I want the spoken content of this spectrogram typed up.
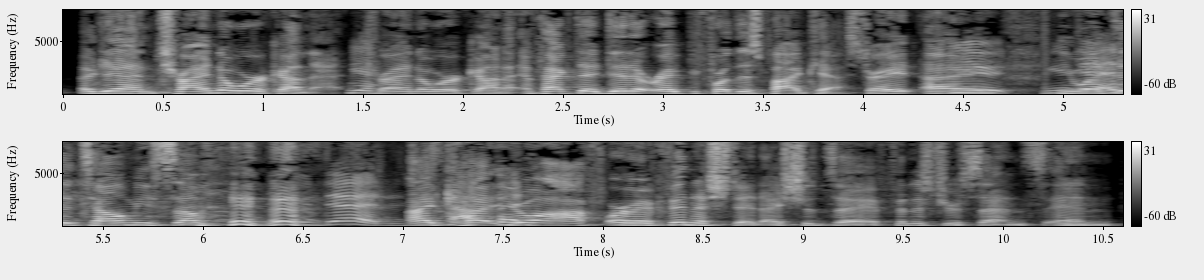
Again, trying to work on that. Yeah. Trying to work on it. In fact, I did it right before this podcast, right? I, You- you went did. to tell me something. You did. I cut it. you off, or I finished it, I should say. I finished your sentence and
